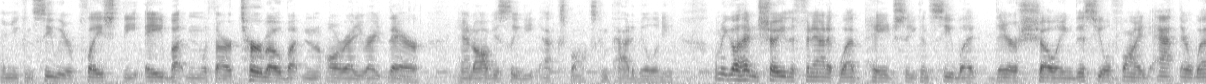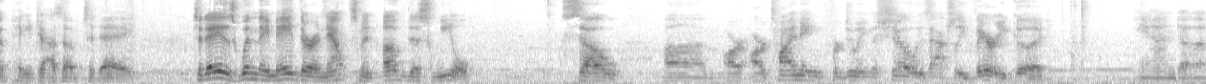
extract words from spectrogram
and you can see we replaced the A button with our turbo button already right there and obviously the Xbox compatibility. Let me go ahead and show you the Fanatec web page so you can see what they're showing. This you'll find at their web page as of today. Today is when they made their announcement of this wheel. So um, our, our timing for doing the show is actually very good. And uh,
